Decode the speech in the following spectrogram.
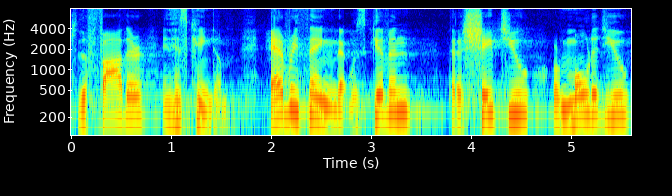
to the Father and His kingdom. Everything that was given, that has shaped you or molded you,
